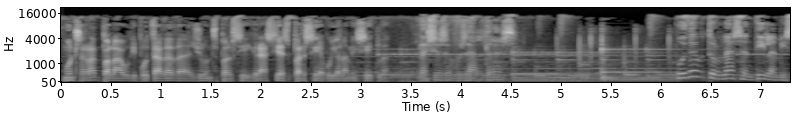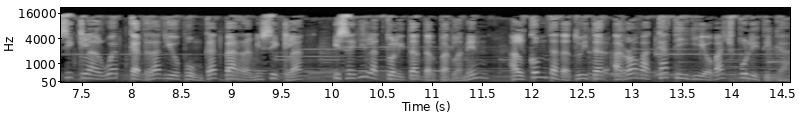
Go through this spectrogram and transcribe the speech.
Montserrat Palau, diputada de Junts pel Sí, gràcies per ser avui a l'hemicicle. Gràcies a vosaltres. Podeu tornar a sentir l'hemicicle al web catradio.cat barra hemicicle i seguir l'actualitat del Parlament al compte de Twitter arroba cati-política.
